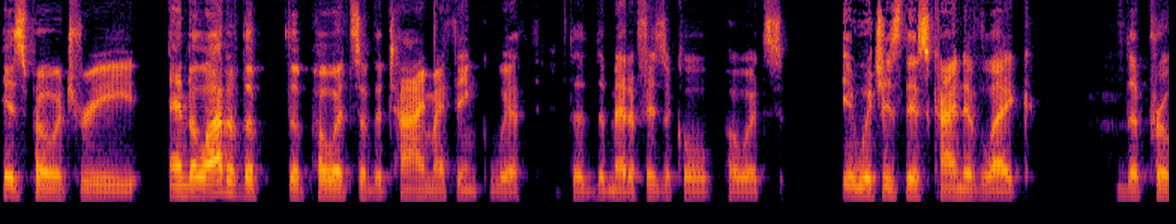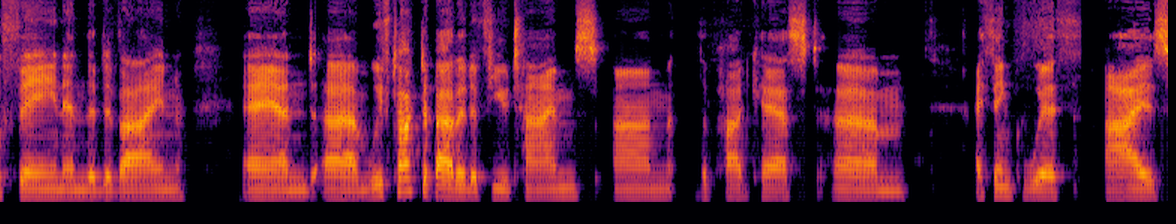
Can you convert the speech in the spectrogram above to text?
his poetry and a lot of the the poets of the time i think with the the metaphysical poets which is this kind of like the profane and the divine and um, we've talked about it a few times on the podcast. Um, I think with I's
